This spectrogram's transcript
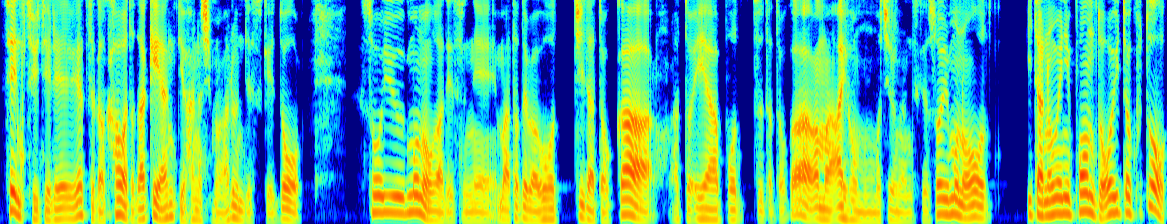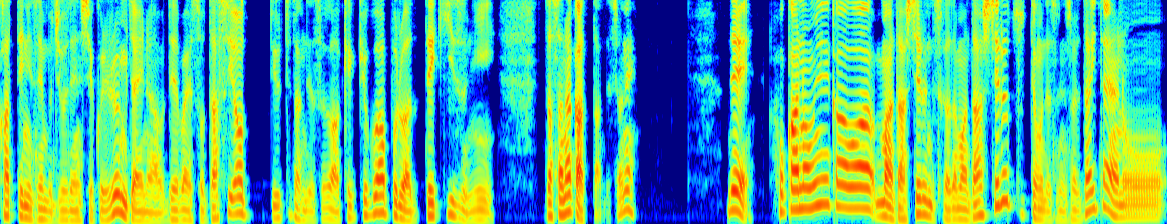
線ついてるやつが変わっただけやんっていう話もあるんですけど、そういうものがですね、まあ、例えばウォッチだとか、あと AirPods だとか、まあ、iPhone ももちろんなんですけど、そういうものを板の上にポンと置いとくと、勝手に全部充電してくれるみたいなデバイスを出すよって言ってたんですが、結局 Apple はできずに出さなかったんですよね。で、他のメーカーはまあ出してるんですけど、まあ、出してるっつってもですね、それ大体あの、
